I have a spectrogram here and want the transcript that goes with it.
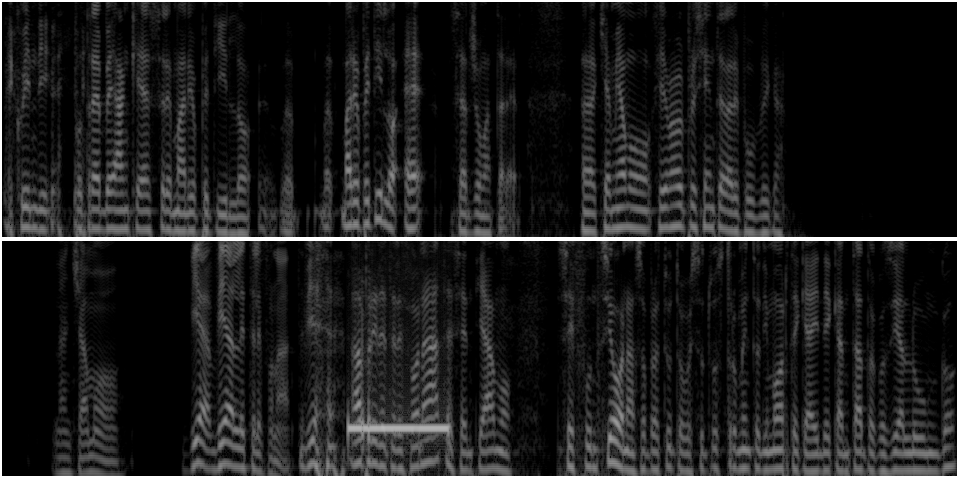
E quindi potrebbe anche essere Mario Petillo. Eh, Mario Petillo è Sergio Mattarella. Eh, chiamiamo, chiamiamo il Presidente della Repubblica. Lanciamo via, via le telefonate. Via- apri le telefonate, sentiamo se funziona soprattutto questo tuo strumento di morte che hai decantato così a lungo.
